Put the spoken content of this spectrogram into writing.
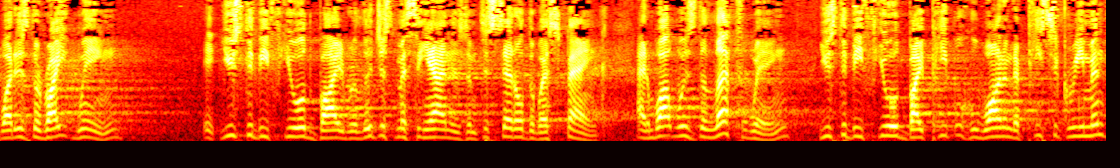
what is the right wing, it used to be fueled by religious messianism to settle the West Bank. And what was the left wing used to be fueled by people who wanted a peace agreement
